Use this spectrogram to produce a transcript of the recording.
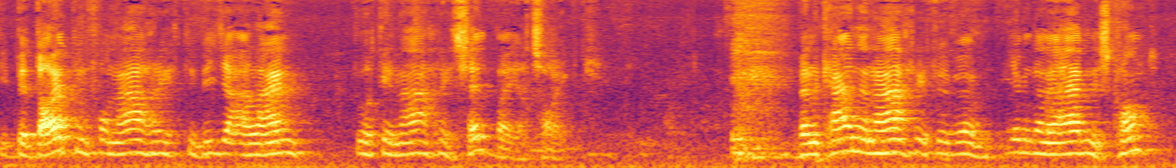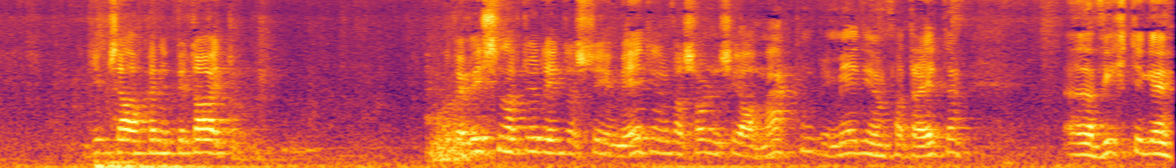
die Bedeutung von Nachrichten wird ja allein durch die Nachricht selber erzeugt. wenn keine Nachricht über irgendein Ereignis kommt, gibt es auch keine Bedeutung. Wir wissen natürlich, dass die Medien, was sollen sie auch machen, die Medienvertreter, äh, wichtige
